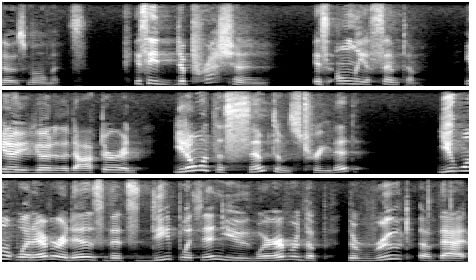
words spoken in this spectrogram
those moments. You see, depression is only a symptom. You know, you go to the doctor and you don't want the symptoms treated. You want whatever it is that's deep within you, wherever the, the root of that,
